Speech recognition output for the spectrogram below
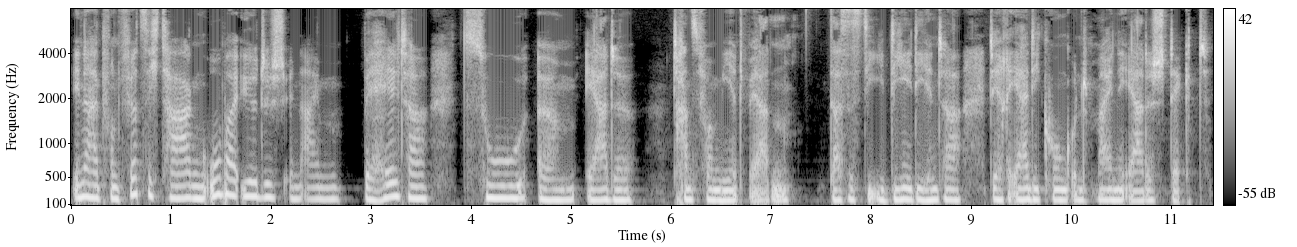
innerhalb von 40 Tagen oberirdisch in einem Behälter zu ähm, Erde transformiert werden. Das ist die Idee, die hinter der Reerdigung und meine Erde steckt.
